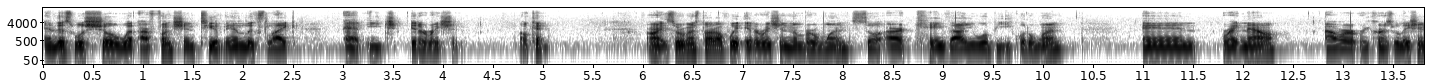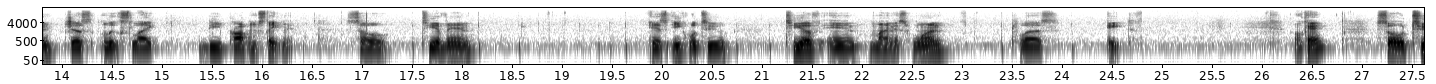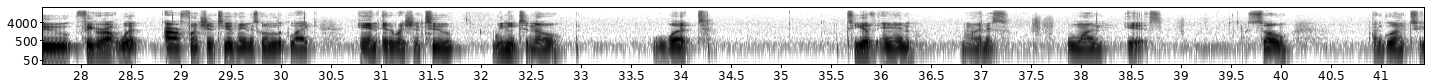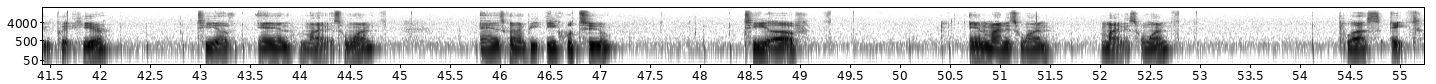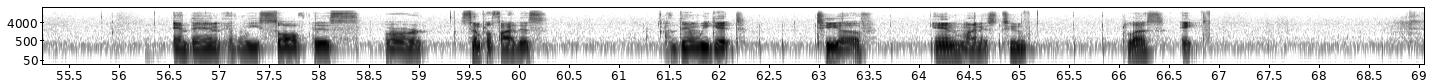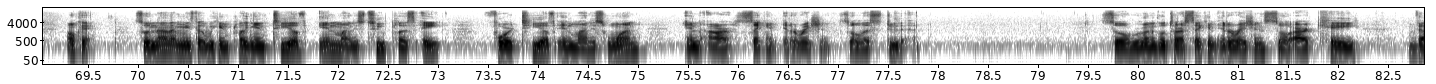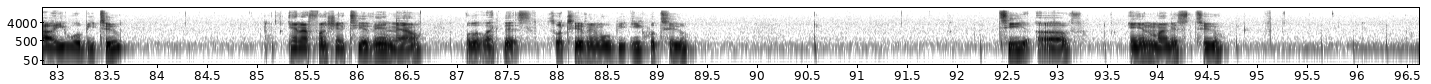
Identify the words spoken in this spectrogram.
and this will show what our function T of n looks like at each iteration. Okay? All right, so we're going to start off with iteration number one. So our K value will be equal to one. And right now, our recurrence relation just looks like the problem statement. So t of n is equal to t of n minus 1 plus 8. Okay, so to figure out what our function t of n is going to look like in iteration 2, we need to know what t of n minus 1 is. So I'm going to put here t of n minus 1 and it's going to be equal to t of n minus 1 minus 1 plus 8. And then if we solve this or simplify this, then we get t of n minus 2 plus 8. Okay, so now that means that we can plug in t of n minus 2 plus 8 for t of n minus 1 in our second iteration. So let's do that. So we're going to go to our second iteration. So our k value will be 2. And our function t of n now will look like this. So t of n will be equal to t of n minus 2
